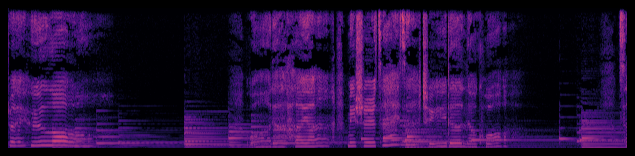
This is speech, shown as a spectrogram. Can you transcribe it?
坠雨落，我的海岸迷失在自己的辽阔。自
